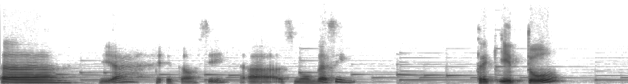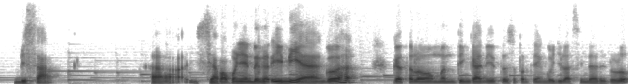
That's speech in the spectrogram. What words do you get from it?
Uh, ya itu sih. Uh, semoga sih trik itu bisa uh, siapa pun yang dengar ini ya gue gak terlalu mementingkan itu seperti yang gue jelasin dari dulu.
